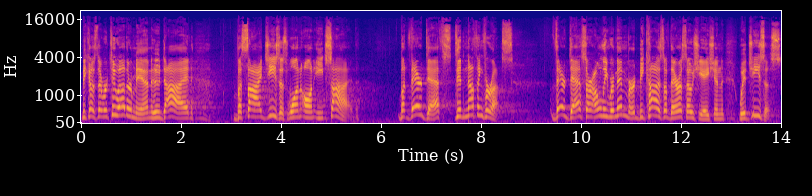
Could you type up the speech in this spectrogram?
because there were two other men who died beside Jesus, one on each side. But their deaths did nothing for us. Their deaths are only remembered because of their association with Jesus.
